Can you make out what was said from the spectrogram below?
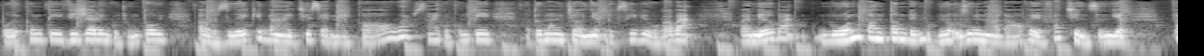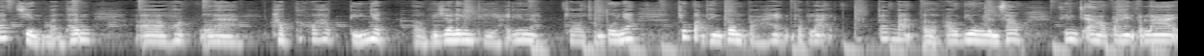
với công ty Vijalink của chúng tôi. Ở dưới cái bài chia sẻ này có website của công ty và tôi mong chờ nhận được CV của các bạn. Và nếu bạn muốn quan tâm đến một nội dung nào đó về phát triển sự nghiệp phát triển bản thân à, hoặc là học các khóa học tiếng Nhật ở Vijalink thì hãy liên lạc cho chúng tôi nhé. Chúc bạn thành công và hẹn gặp lại các bạn ở audio lần sau. Xin chào và hẹn gặp lại.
